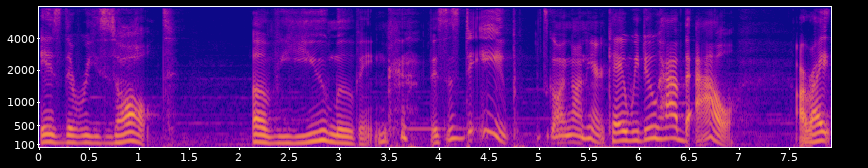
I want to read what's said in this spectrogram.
is the result of you moving. this is deep. What's going on here? Okay. We do have the owl. All right.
